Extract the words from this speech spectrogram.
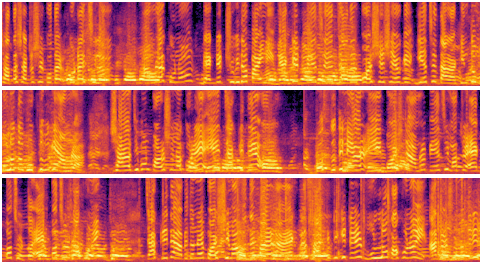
সাতাশ আঠাশের কোটায় ছিলাম আমরা কোনো ব্যাকডেট সুবিধা পাইনি। ব্যাকডেট পেয়েছে যাদের বয়স শেষ হয়ে গিয়েছে তারা কিন্তু মূলত ভুক্তভোগী আমরা। সারা জীবন পড়াশোনা করে এই চাকরিতে প্রস্তুতি নেওয়ার এই বয়সটা আমরা পেয়েছি মাত্র এক বছর। তো এক বছর কখনোই চাকরিতে আবেদনের বয়স সীমা হতে পারে না। একটা সার্টিফিকেটের মূল্য কখনোই আঠারো উনত্রিশ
